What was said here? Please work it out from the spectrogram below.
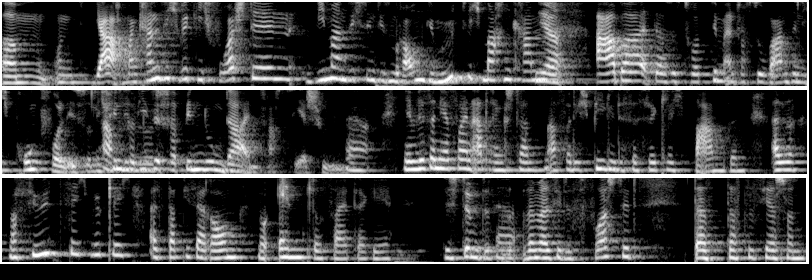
Ähm, und ja, man kann sich wirklich vorstellen, wie man sich in diesem Raum gemütlich machen kann, Ja. aber dass es trotzdem einfach so wahnsinnig prunkvoll ist. Und ich finde Absolut. diese Verbindung da einfach sehr schön. Ja. ja, wir sind ja vorhin auch drin gestanden, auch vor die Spiegel, das ist wirklich Wahnsinn. Also man fühlt sich wirklich, als dass dieser Raum nur endlos weitergeht. Das stimmt, das Ja. ist, wenn man sich das vorstellt, dass, dass das ja schon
